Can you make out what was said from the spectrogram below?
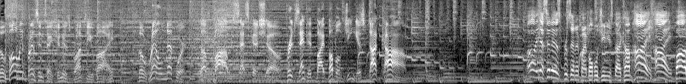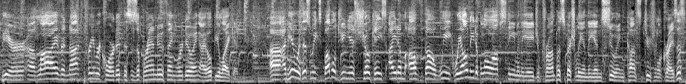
The following presentation is brought to you by the Realm Network. The Bob Cesca Show, presented by BubbleGenius.com. Oh, yes, it is presented by BubbleGenius.com. Hi, hi, Bob here, uh, live and not pre recorded. This is a brand new thing we're doing. I hope you like it. Uh, I'm here with this week's Bubble Genius Showcase item of the week. We all need to blow off steam in the age of Trump, especially in the ensuing constitutional crisis.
